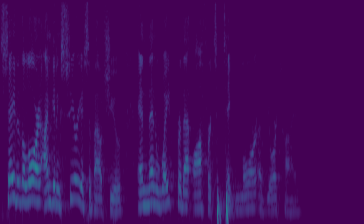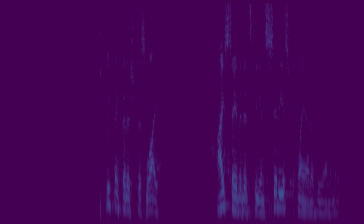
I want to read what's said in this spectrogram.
Say to the Lord, I'm getting serious about you, and then wait for that offer to take more of your time. We think that it's just life. I say that it's the insidious plan of the enemy.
